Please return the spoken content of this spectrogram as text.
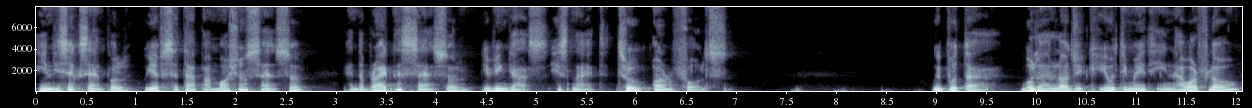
In this example, we have set up a motion sensor and a brightness sensor giving us is night true or false. We put a Boolean logic ultimate in our flow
